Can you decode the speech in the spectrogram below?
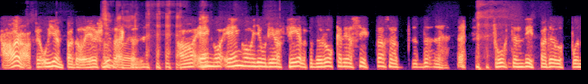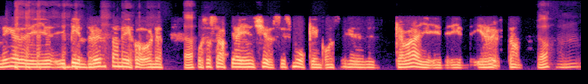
ja, ja och gympadojor som Gymbadojor. sagt. Ja, en gång, en gång gjorde jag fel för då råkade jag sitta så att foten vippade upp och ner i, i bildrutan i hörnet. Ja. Och så satt jag i en tjusig smokingkavaj i, i, i rutan. Ja, Mm.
